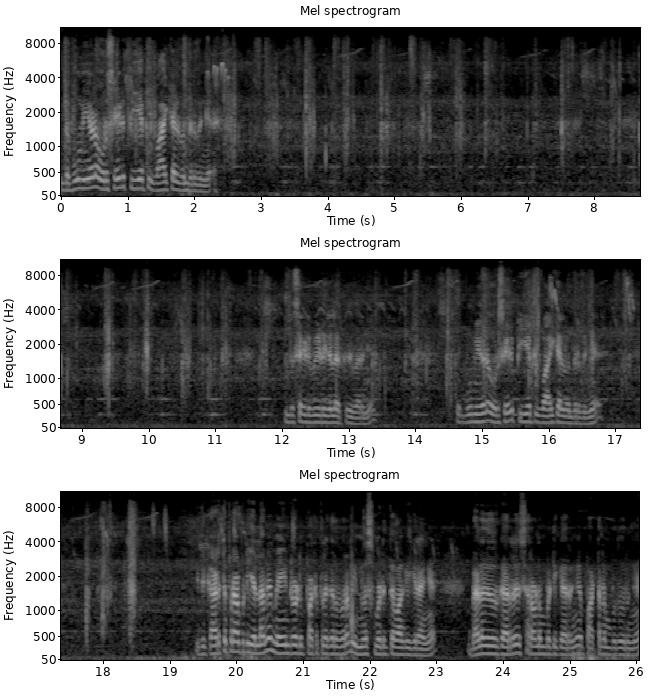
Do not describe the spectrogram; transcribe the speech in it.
இந்த பூமியோட ஒரு சைடு பிஏபி வாய்க்கால் வந்துடுதுங்க இந்த சைடு வீடுகள் இருக்குது பாருங்க. இந்த பூமியோட ஒரு சைடு பிஏபி வாய்க்கால் வந்துடுதுங்க இதுக்கு அடுத்த ப்ராப்பர்ட்டி எல்லாமே மெயின் ரோடு பக்கத்தில் இருக்கிற பூரா இன்வெஸ்ட்மெண்ட்டுக்கு தான் வாங்கிக்கிறாங்க. பெலதூர்காரரு சரவணம்பட்டிக்காரருங்க பட்டணம்புதூருங்க.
